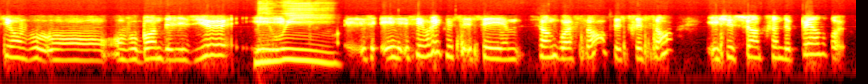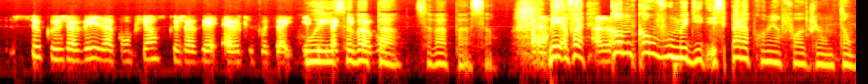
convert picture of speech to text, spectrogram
si on vous, on, on vous bandait les yeux. Mais Et, oui. et, c'est vrai que c'est, angoissant, c'est stressant. Et je suis en train de perdre ce que j'avais, la confiance que j'avais avec le fauteuil. Et oui, ça est va bon. pas, ça va pas ça. Voilà. Mais enfin, Alors- comme quand vous me dites, et c'est pas la première fois que je l'entends,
